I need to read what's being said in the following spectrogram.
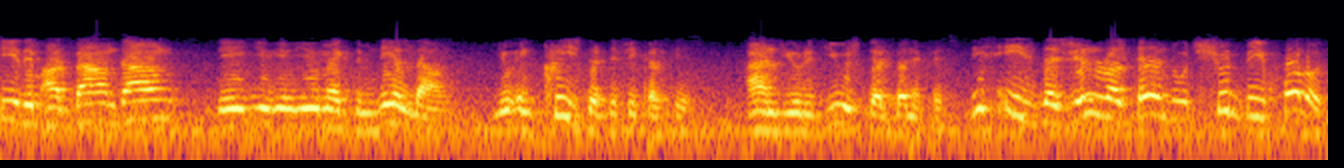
see them are bound down they, you, you make them kneel down. You increase their difficulties and you reduce their benefits. This is the general terms which should be followed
